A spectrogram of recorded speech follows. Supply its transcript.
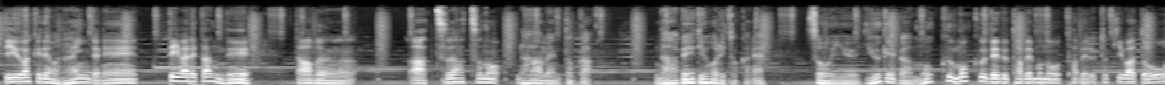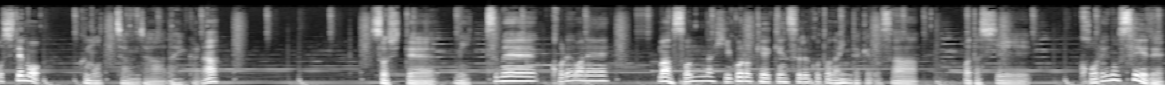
っていうわけではないんでねって言われたんで多分熱々のラーメンとか鍋料理とかねそういう湯気がもくもく出る食べ物を食べるときはどうしても曇っちゃうんじゃないかな。そして3つ目、これはね、まあそんな日頃経験することないんだけどさ、私、これのせいで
